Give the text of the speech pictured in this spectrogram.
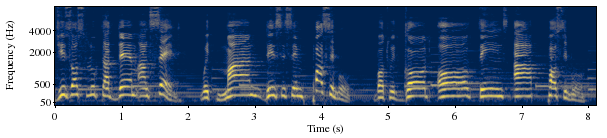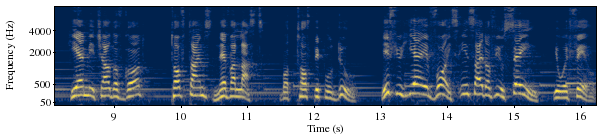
Jesus looked at them and said, With man this is impossible, but with God all things are possible. Hear me, child of God. Tough times never last, but tough people do. If you hear a voice inside of you saying you will fail,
